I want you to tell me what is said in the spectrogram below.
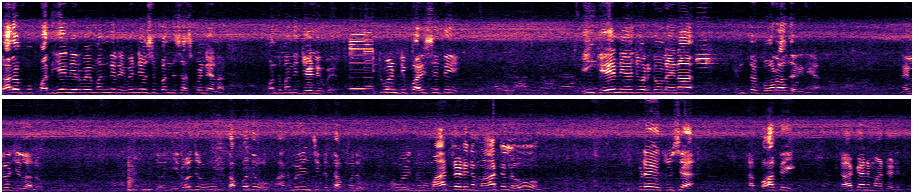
దాదాపు పదిహేను ఇరవై మంది రెవెన్యూ సిబ్బంది సస్పెండ్ అయినారు. కొంతమంది జైలుకి పోయారు. ఇటువంటి పరిస్థితి ఇంకే నియోజకవర్గంలో అయినా ఇంత ఘోరాలు జరిగినాయా? నెల్లూరు జిల్లాలో. ఈరోజు తప్పదు అనుభవించక తప్పదు. నువ్వు నువ్వు మాట్లాడిన మాటలు ఇప్పుడే చూసా ఆ పాతి కాకాని మాట్లాడింది.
